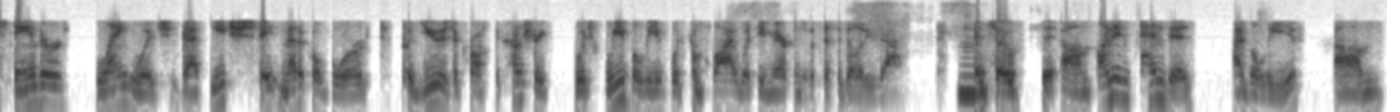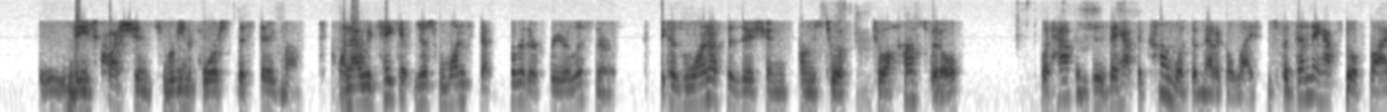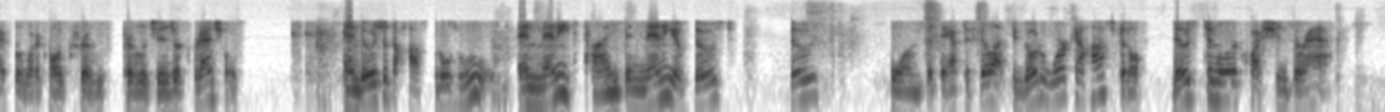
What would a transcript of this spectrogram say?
standard language that each state medical board could use across the country, which we believe would comply with the Americans with Disabilities Act. Mm. And so, um, unintended, I believe, um, these questions reinforce the stigma. And I would take it just one step further for your listeners, because when a physician comes to a to a hospital, what happens is they have to come with a medical license, but then they have to apply for what are called privileges or credentials. And those are the hospital's rules. And many times, in many of those those forms that they have to fill out to go to work in a hospital, those similar questions are asked.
